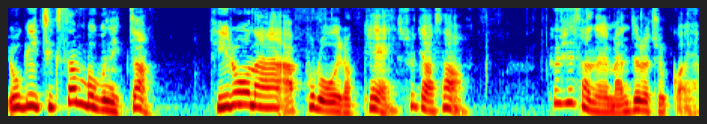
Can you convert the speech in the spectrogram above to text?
여기 직선 부분 있죠? 뒤로나 앞으로 이렇게 숙여서 표시선을 만들어 줄 거예요.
